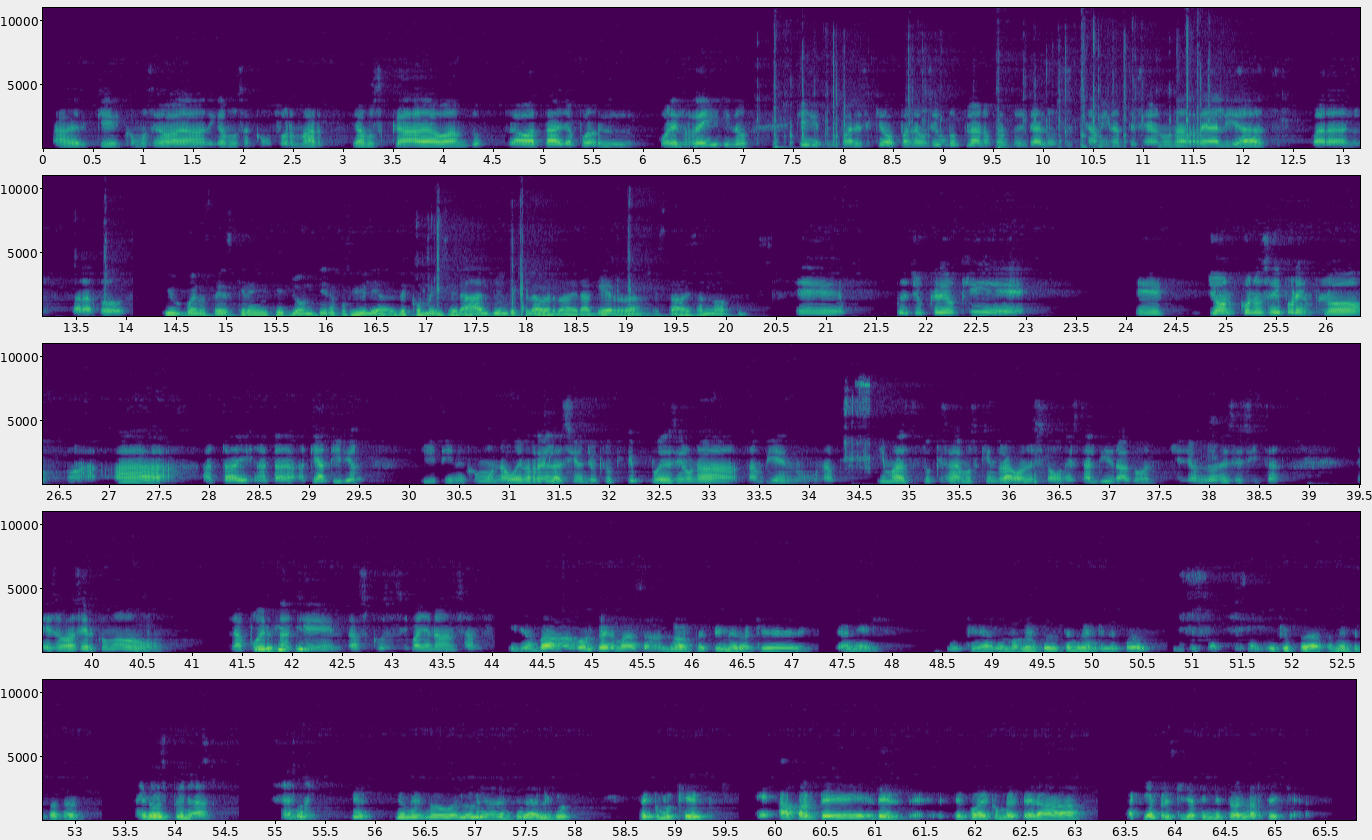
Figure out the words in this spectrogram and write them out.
A ver qué, cómo se va, digamos, a conformar digamos, cada bando, la batalla por el, por el reino, que me parece que va a pasar a un segundo plano cuando ya los caminantes sean una realidad para, para todos. Y bueno, ¿ustedes creen que John tiene posibilidades de convencer a alguien de que la verdadera guerra está vez al norte? Eh, pues yo creo que eh, John conoce, por ejemplo, a, a, a, a Tyrion, y tienen como una buena relación. Yo creo que puede ser una también una y más lo que sabemos que en Dragonstone está el Bidragón, que John lo necesita. Eso va a ser como la puerta que las cosas vayan avanzando. Y John va a volver más al norte primero que Daenerys. Porque en algún momento tendrán que separar. Algo que pueda también pasar. Pero esperar. John no va a lograr hacer algo. O sea, como que eh, aparte de, de, poder convencer a, a quién, pero es que ya tiene todo el norte,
